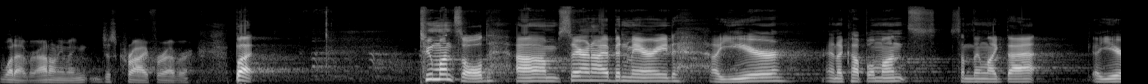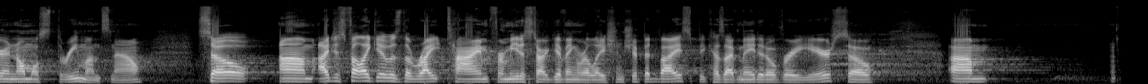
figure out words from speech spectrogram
whatever, I don't even, just cry forever. But two months old, um, Sarah and I have been married a year and a couple months, something like that a year and almost three months now. So um, I just felt like it was the right time for me to start giving relationship advice because I've made it over a year. So um,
